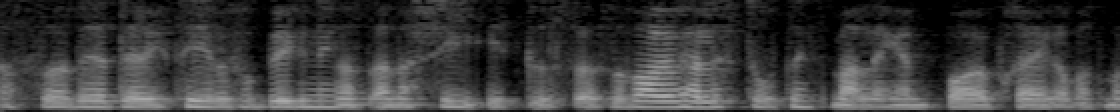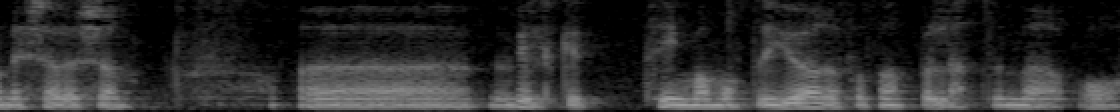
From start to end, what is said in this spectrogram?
altså det direktivet for bygningers energiytelse, så var jo hele stortingsmeldingen bare preg av at man ikke hadde skjønt eh, hvilke ting man måtte gjøre. F.eks. dette med å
